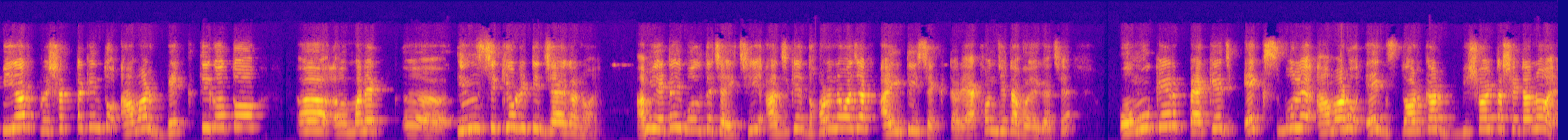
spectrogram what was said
পিয়ার প্রেসারটা কিন্তু আমার ব্যক্তিগত মানে ইনসিকিউরিটির জায়গা নয়। আমি এটাই বলতে চাইছি, আজকে ধরে নেওয়া যাক আইটি সেক্টরে এখন যেটা হয়ে গেছে, অমুকের প্যাকেজ এক্স বলে আমারও এক্স দরকার বিষয়টা সেটা নয়।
